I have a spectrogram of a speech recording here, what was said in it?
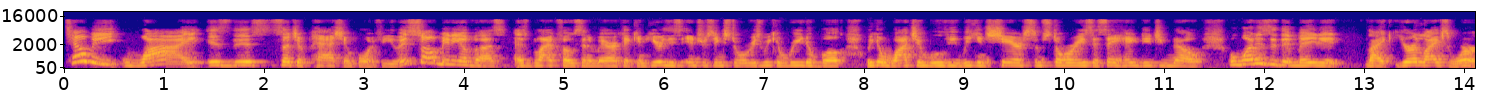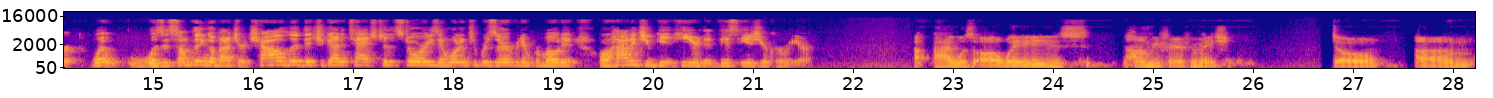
tell me why is this such a passion point for you? It's so many of us as Black folks in America can hear these interesting stories. We can read a book, we can watch a movie, we can share some stories that say, "Hey, did you know?" But what is it that made it like your life's work? What was it something about your childhood that you got attached to the stories and wanted to preserve it and promote it, or how did you get here that this is your career? I was always hungry for information. So um,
